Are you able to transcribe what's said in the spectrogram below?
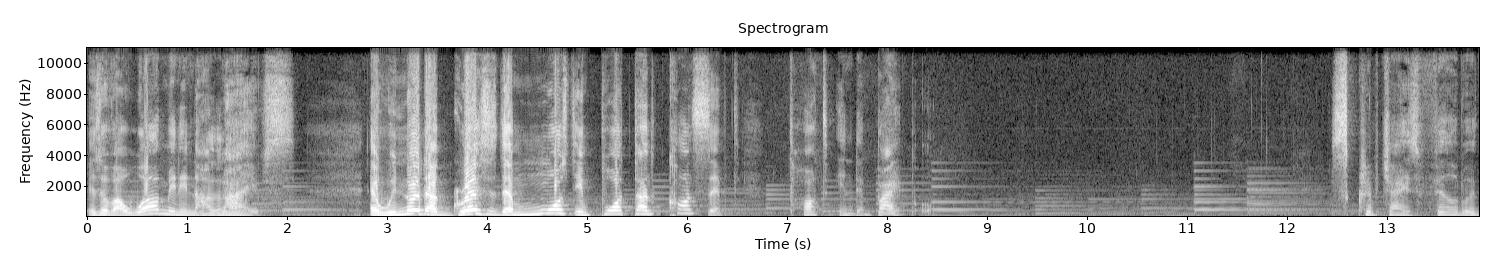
Is overwhelming in our lives. And we know that grace is the most important concept taught in the Bible. Scripture is filled with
